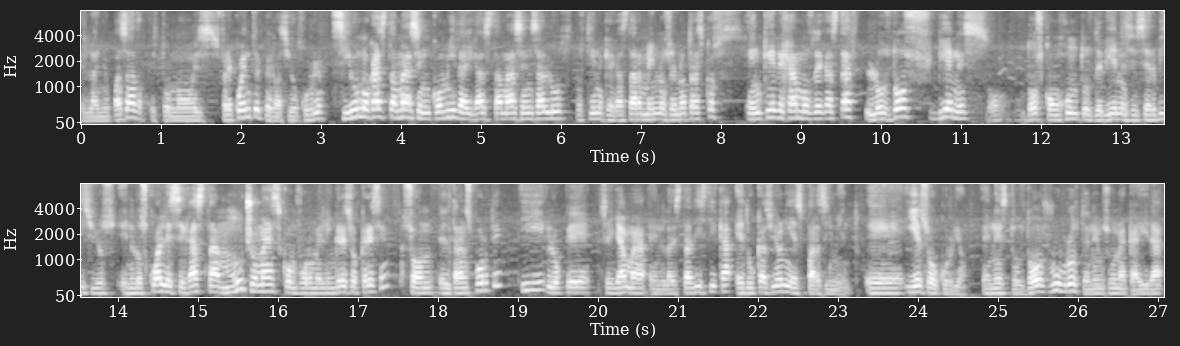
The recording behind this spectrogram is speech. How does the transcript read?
el año pasado, esto no es frecuente pero así ocurrió. Si uno gasta más en comida y gasta más en salud, pues tiene que gastar menos en otras cosas. ¿En qué dejamos de gastar? Los dos bienes o dos conjuntos de bienes y servicios en los cuales se gasta mucho más conforme el ingreso crece son el transporte y lo que se llama en la estadística educación y esparcimiento. Eh, y eso ocurrió. En estos dos rubros tenemos una caída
